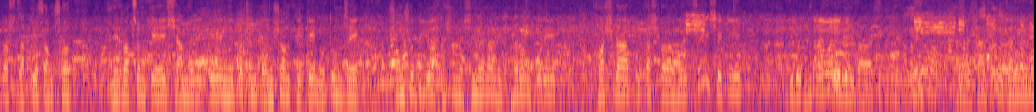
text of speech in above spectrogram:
ত্রয়োদশ জাতীয় সংসদ নির্বাচনকে সামনে রেখে নির্বাচন কমিশন থেকে নতুন যে সংসদীয় আসনের সীমানা নির্ধারণ করে খসড়া প্রকাশ করা হয়েছে সেটির বিরোধিতা করে বা স্বাগত জানিয়ে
